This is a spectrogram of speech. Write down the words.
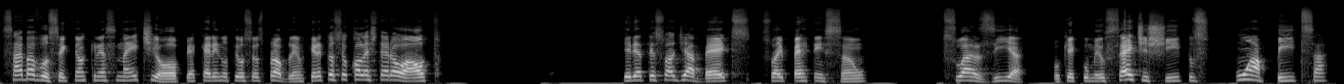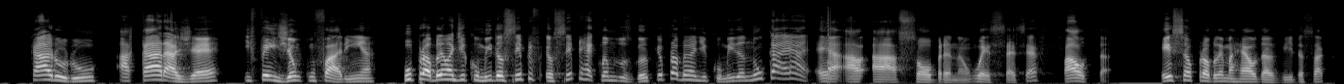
Saiba você que tem uma criança na Etiópia querendo ter os seus problemas, queria ter o seu colesterol alto, queria ter sua diabetes, sua hipertensão, sua azia, porque comeu sete cheetos, uma pizza, caruru, acarajé e feijão com farinha. O problema de comida, eu sempre, eu sempre reclamo dos gordos, porque o problema de comida nunca é, é a, a, sobra, não. O excesso é falta. Esse é o problema real da vida, saca?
